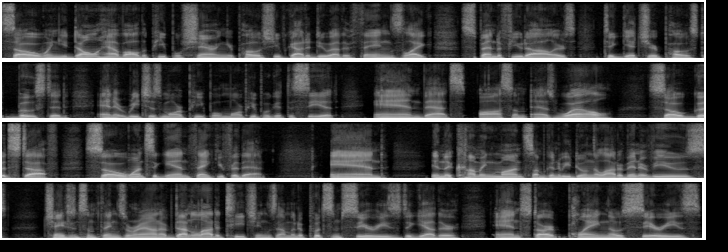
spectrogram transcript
So when you don't have all the people sharing your post, you've got to do other things like spend a few dollars to get your post boosted and it reaches more people. More people get to see it, and that's awesome as well. So good stuff. So once again, thank you for that. And in the coming months, I'm going to be doing a lot of interviews, changing some things around. I've done a lot of teachings. I'm going to put some series together and start playing those series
